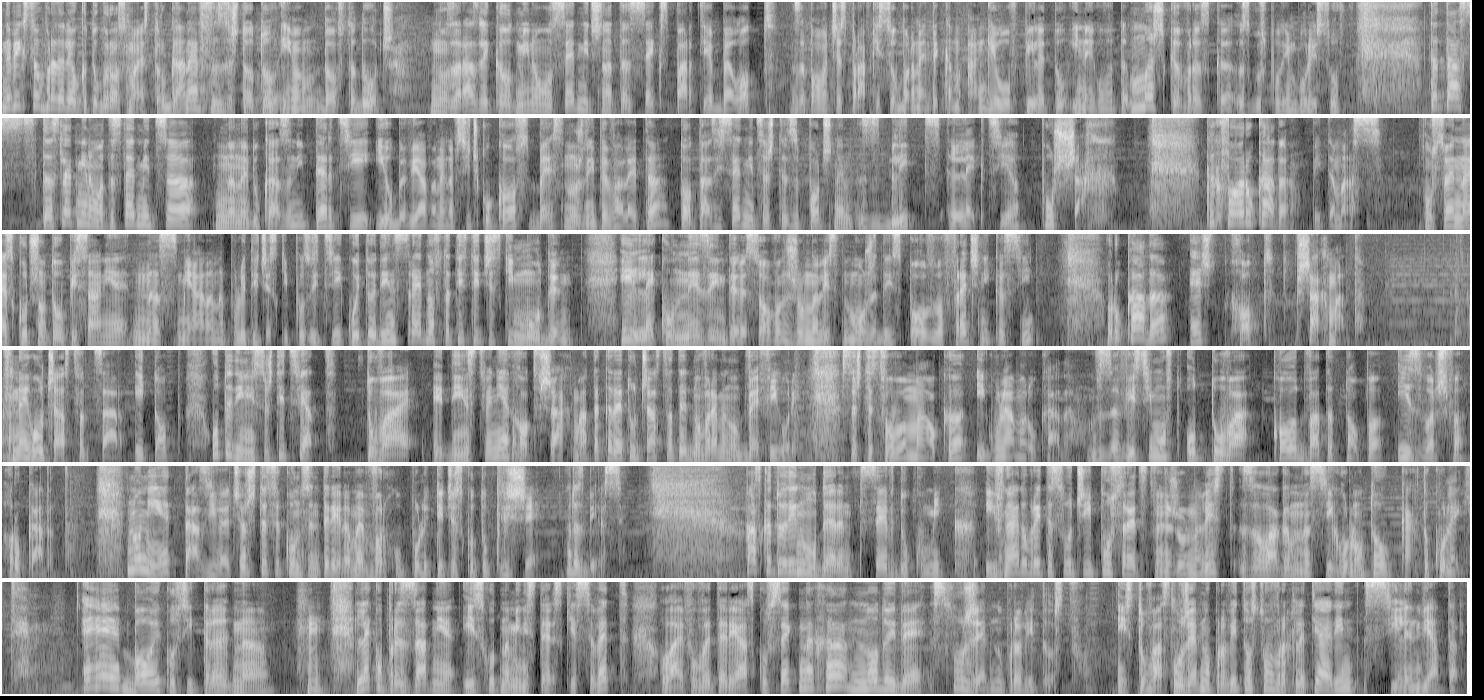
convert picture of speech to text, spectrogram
Не бих се определил като гросмайстор Ганев, защото имам доста да уча. Но за разлика от минало седмичната секс партия Белот, за повече справки се обърнете към Ангелов Пилето и неговата мъжка връзка с господин Борисов. Тата, след миналата седмица на недоказани терци и обявяване на всичко кос, без нужните валета, то тази седмица ще започнем с блиц лекция по шах. Какво е рокада, питам аз. Освен най-скучното описание на смяна на политически позиции, които един средностатистически муден и леко незаинтересован журналист може да използва в речника си, рокада е ход в шахмата. В него участват цар и топ от един и същи цвят. Това е единствения ход в шахмата, където участват едновременно две фигури. Съществува малка и голяма рокада, в зависимост от това кой от двата топа извършва рокадата. Но ние тази вечер ще се концентрираме върху политическото клише. Разбира се. Аз като един модерен псевдокомик и в най-добрите случаи посредствен журналист залагам на сигурното, както колегите. Е, Бойко си тръгна. Хм. Леко през задния изход на Министерския съвет, лайфовете рязко секнаха, но дойде служебно правителство. И с това служебно правителство връхлетя един силен вятър.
